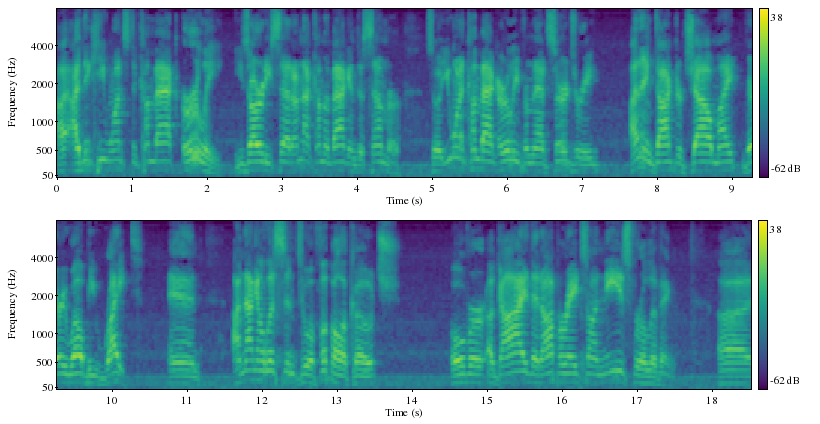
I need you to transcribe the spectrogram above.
I, I, think he wants to come back early. He's already said, I'm not coming back in December. So you want to come back early from that surgery. I think Dr. Chao might very well be right. And I'm not going to listen to a football coach over a guy that operates on knees for a living. Uh,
